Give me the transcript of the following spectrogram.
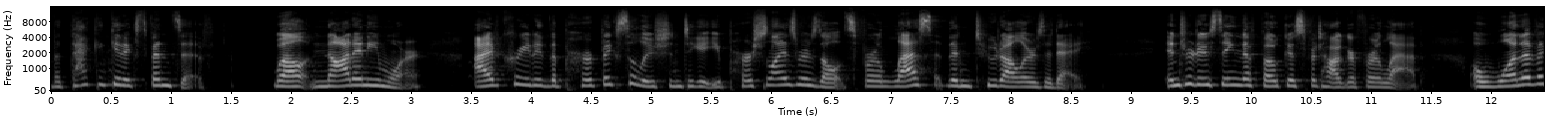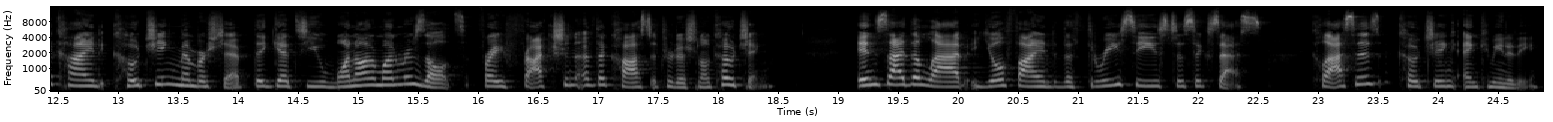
but that can get expensive. Well, not anymore. I've created the perfect solution to get you personalized results for less than $2 a day. Introducing the Focused Photographer Lab, a one of a kind coaching membership that gets you one on one results for a fraction of the cost of traditional coaching. Inside the lab, you'll find the three C's to success classes, coaching, and community.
